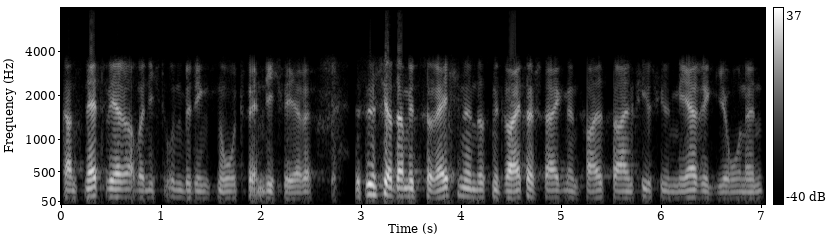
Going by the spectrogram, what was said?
ganz nett wäre, aber nicht unbedingt notwendig wäre. Es ist ja damit zu rechnen, dass mit weiter steigenden Fallzahlen viel, viel mehr Regionen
